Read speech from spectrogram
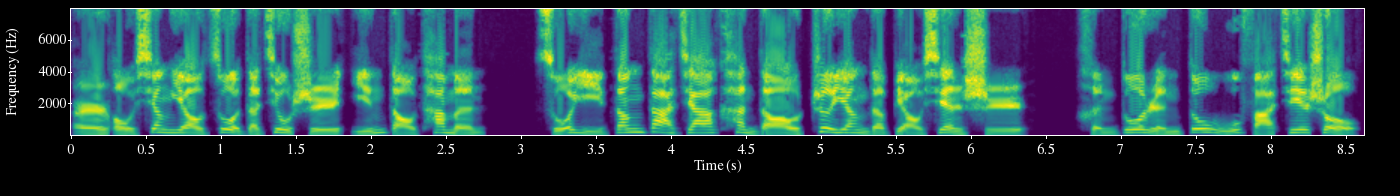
而偶像要做的就是引导他们。所以，当大家看到这样的表现时，很多人都无法接受。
